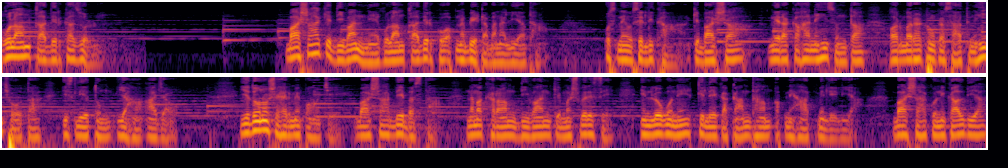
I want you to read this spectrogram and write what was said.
गुलाम कादिर का जुल्म। बादशाह के दीवान ने गुलाम कादिर को अपना बेटा बना लिया था। उसने उसे लिखा कि, बादशाह, मेरा कहा नहीं सुनता और मराठों का साथ नहीं छोड़ता, इसलिए तुम यहाँ आ जाओ। ये दोनों शहर में पहुँचे। बादशाह बेबस था। नमक हराम दीवान के मशवरे से इन लोगों ने किले का काम धाम अपने हाथ में ले लिया। बादशाह को निकाल दिया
